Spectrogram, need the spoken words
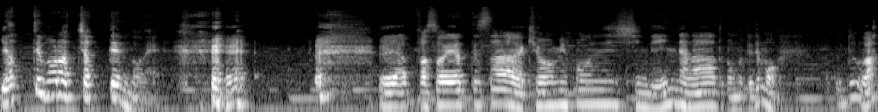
やってもらっちゃってんのね。やっぱそうやってさ、興味本心でいいんだなとか思って、でも、分かっ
